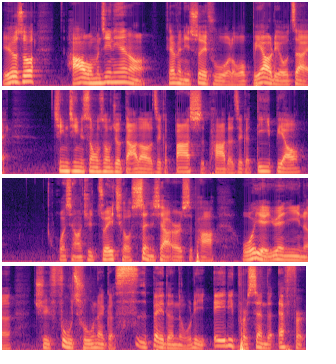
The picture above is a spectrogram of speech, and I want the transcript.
也就是说，好，我们今天哦，Kevin，你说服我了，我不要留在轻轻松松就达到了这个八十趴的这个低标，我想要去追求剩下二十趴，我也愿意呢去付出那个四倍的努力，eighty percent 的 effort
